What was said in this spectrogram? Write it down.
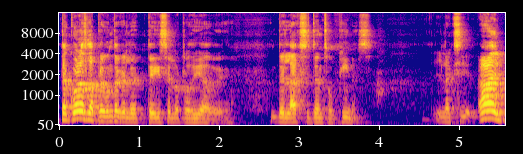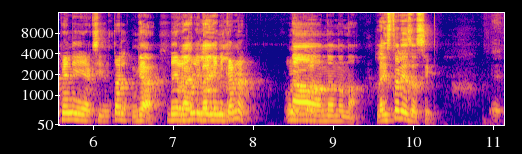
¿Te acuerdas la pregunta que le, te hice el otro día de, del accidental penis? El accident... Ah, el pene accidental. Ya. Yeah. ¿De la República Dominicana? No, no, no, no. La historia es así. Eh,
